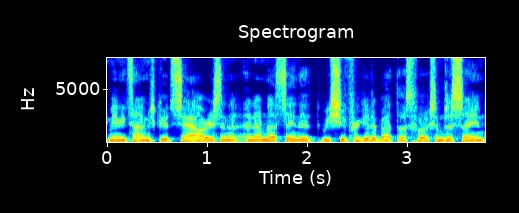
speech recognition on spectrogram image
many times good salaries. And and I'm not saying that we should forget about those folks. I'm just saying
